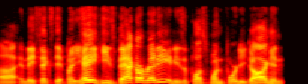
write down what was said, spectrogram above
uh, and they fixed it. But hey, he's back already, and he's a plus 140 dog. And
